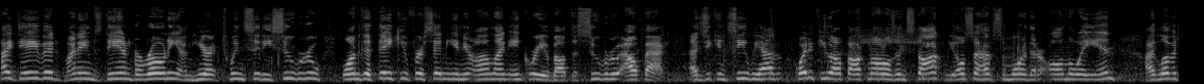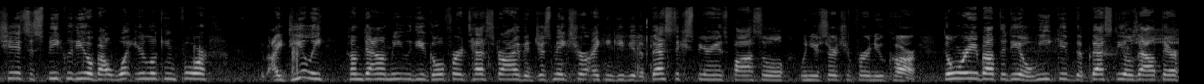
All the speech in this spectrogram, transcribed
Hi, David. My name's Dan Baroni. I'm here at Twin City Subaru. Wanted to thank you for sending in your online inquiry about the Subaru Outback. As you can see, we have quite a few Outback models in stock. We also have some more that are on the way in. I'd love a chance to speak with you about what you're looking for. Ideally, come down, meet with you, go for a test drive, and just make sure I can give you the best experience possible when you're searching for a new car. Don't worry about the deal. We give the best deals out there.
